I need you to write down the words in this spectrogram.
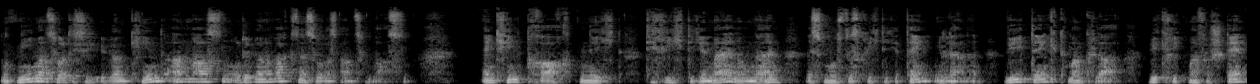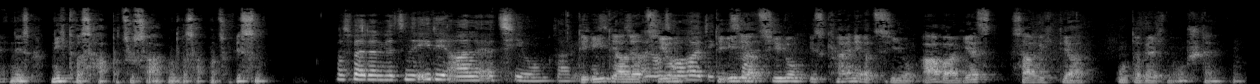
Und niemand sollte sich über ein Kind anmaßen oder über einen Erwachsenen sowas anzumaßen. Ein Kind braucht nicht die richtige Meinung, nein, es muss das richtige Denken lernen. Wie denkt man klar? Wie kriegt man Verständnis? Nicht, was hat man zu sagen und was hat man zu wissen. Was wäre denn jetzt eine ideale Erziehung, sage ich? Die ideale also Erziehung, die ideale Erziehung ist keine Erziehung, aber jetzt sage ich dir, unter welchen Umständen.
